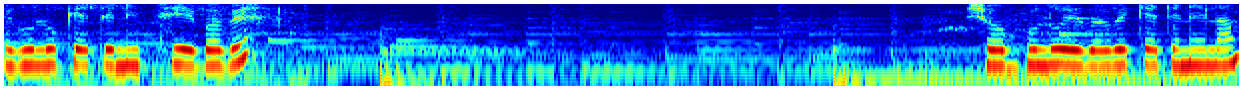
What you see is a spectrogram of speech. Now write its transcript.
এগুলো কেটে নিচ্ছি এভাবে। সবগুলো এভাবে কেটে নিলাম।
